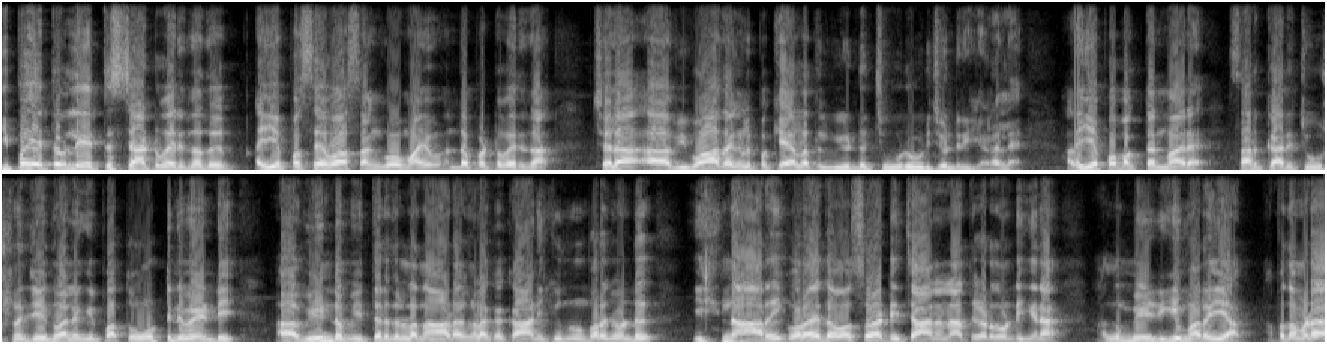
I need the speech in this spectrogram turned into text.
ഇപ്പൊ ഏറ്റവും ലേറ്റസ്റ്റ് ആയിട്ട് വരുന്നത് അയ്യപ്പ സേവാ സംഘവുമായി ബന്ധപ്പെട്ട് വരുന്ന ചില വിവാദങ്ങൾ ഇപ്പൊ കേരളത്തിൽ വീണ്ടും ചൂട് പിടിച്ചുകൊണ്ടിരിക്കുകയാണ് അല്ലെ? അയ്യപ്പ ഭക്തന്മാരെ സർക്കാർ ചൂഷണം ചെയ്യുന്നു അല്ലെങ്കിൽ പത്ത് വോട്ടിന് വേണ്ടി വീണ്ടും ഇത്തരത്തിലുള്ള നാടകങ്ങളൊക്കെ കാണിക്കുന്നു എന്ന് പറഞ്ഞുകൊണ്ട് ഈ നാറി കുറേ ദിവസമായിട്ട് ഈ ചാനലിനകത്ത് കിടന്നുകൊണ്ട് ഇങ്ങനെ അങ്ങ് മെഴുകി മറിയാം അപ്പോൾ നമ്മുടെ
